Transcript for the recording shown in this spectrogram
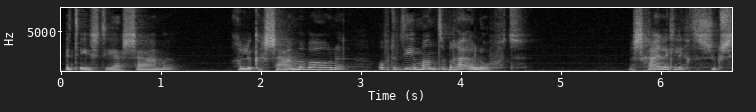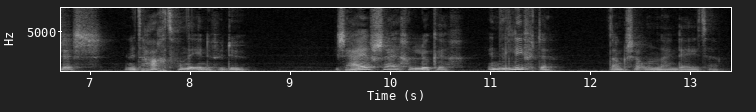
Het eerste jaar samen? Gelukkig samenwonen? Of de diamanten bruiloft? Waarschijnlijk ligt het succes in het hart van de individu. Is hij of zij gelukkig in de liefde dankzij online daten?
